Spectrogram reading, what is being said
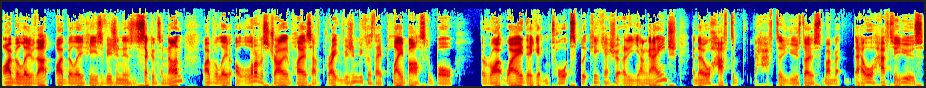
I believe that. I believe his vision is second to none. I believe a lot of Australian players have great vision because they play basketball the right way. They're getting taught split kick at a young age, and they all have to have to use those. They all have to use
